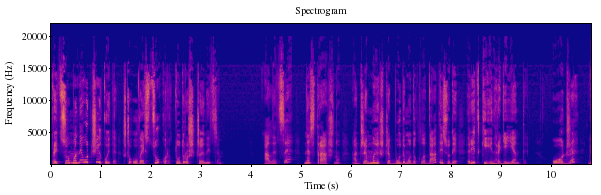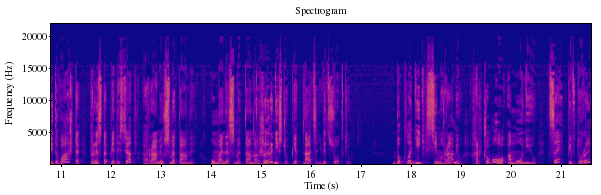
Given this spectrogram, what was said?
При цьому не очікуйте, що увесь цукор тут розчиниться. Але це не страшно, адже ми ще будемо докладати сюди рідкі інгредієнти. Отже, відважте 350 грамів сметани. У мене сметана жирністю 15%. Докладіть 7 грамів харчового амонію, це півтори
